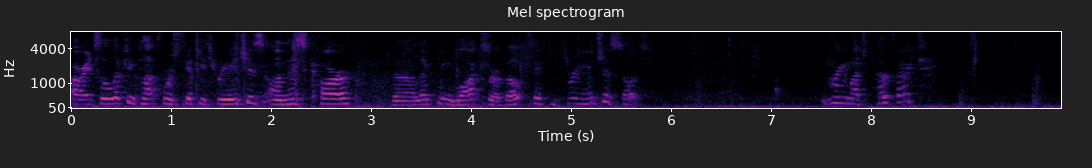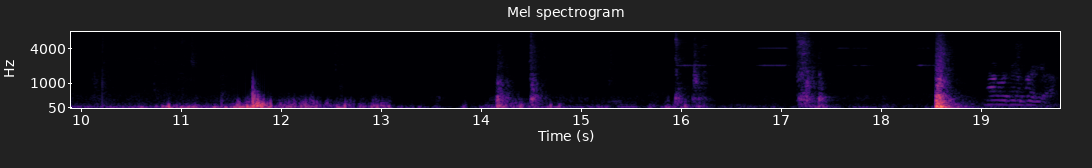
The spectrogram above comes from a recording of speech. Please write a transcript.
All right, so the lifting platform is 53 inches. On this car, the lifting blocks are about 53 inches, so it's pretty much perfect. Now we're going to bring it up.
